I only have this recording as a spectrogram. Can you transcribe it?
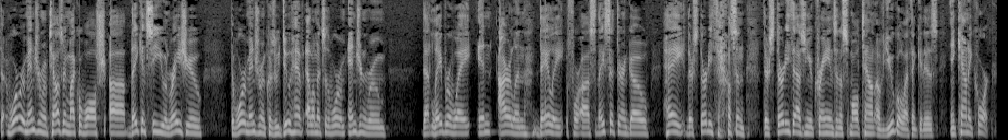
The War Room Engine Room tells me, Michael Walsh, uh, they can see you and raise you. The War Room Engine Room, because we do have elements of the War Room Engine Room that labor away in Ireland daily for us. They sit there and go, hey, there's 30,000, there's 30,000 Ukrainians in a small town of Youghal, I think it is, in County Cork.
